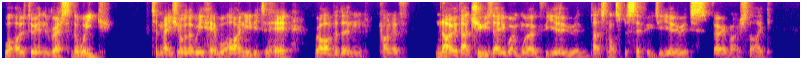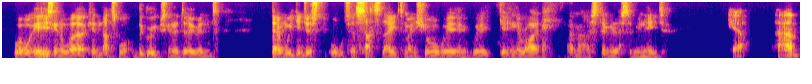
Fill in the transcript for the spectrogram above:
what I was doing the rest of the week to make sure that we hit what I needed to hit, rather than kind of no that Tuesday won't work for you, and that's not specific to you. It's very much like well it is going to work, and that's what the group's going to do, and then we can just alter Saturday to make sure we're we're getting the right amount of stimulus that we need. Yeah. Um,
